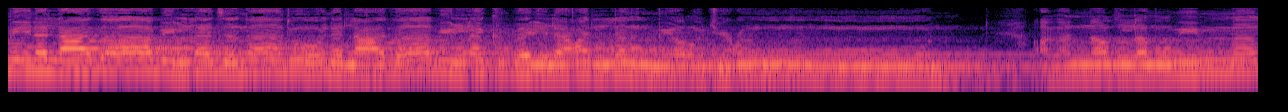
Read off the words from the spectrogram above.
من العذاب الأدنى دون العذاب الأكبر لعلهم يرجعون. ومن أظلم ممن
